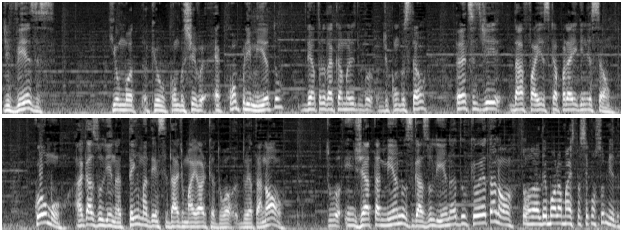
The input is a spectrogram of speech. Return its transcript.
de vezes que o, que o combustível é comprimido dentro da câmara de, de combustão antes de dar a faísca para a ignição. Como a gasolina tem uma densidade maior que a do, do etanol, tu injeta menos gasolina do que o etanol. Então ela demora mais para ser consumida.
